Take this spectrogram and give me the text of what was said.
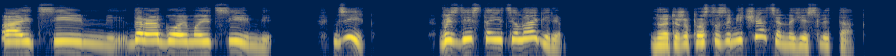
Ай, Тимми, дорогой мой Тимми. Дик, вы здесь стоите лагерем? Но это же просто замечательно, если так.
